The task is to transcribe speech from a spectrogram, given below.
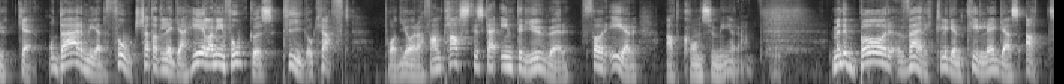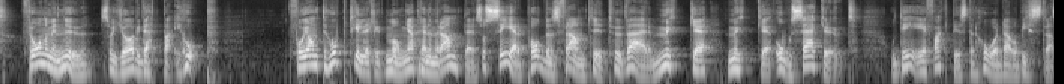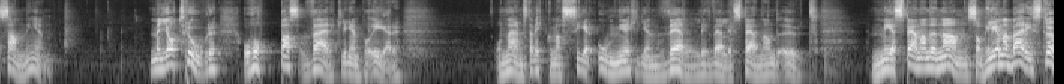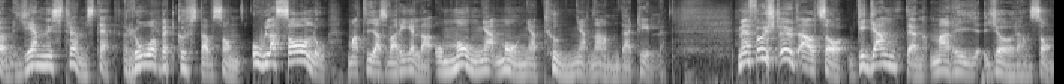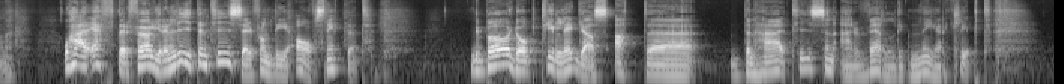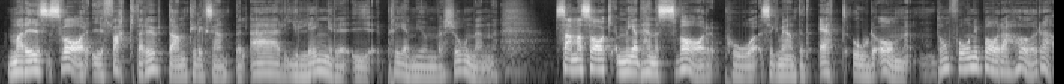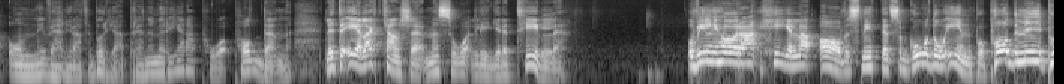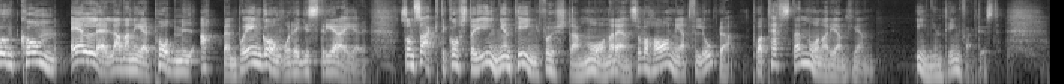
Yrke och därmed fortsätta att lägga hela min fokus, tid och kraft på att göra fantastiska intervjuer för er att konsumera. Men det bör verkligen tilläggas att från och med nu så gör vi detta ihop. Får jag inte ihop tillräckligt många prenumeranter så ser poddens framtid tyvärr mycket, mycket osäker ut. Och det är faktiskt den hårda och bistra sanningen. Men jag tror och hoppas verkligen på er. Och närmsta veckorna ser onekligen väldigt, väldigt spännande ut. Med spännande namn som Helena Bergström, Jenny Strömstedt, Robert Gustafsson, Ola Salo, Mattias Varela och många, många tunga namn därtill. Men först ut alltså, giganten Marie Göransson. Och här efter följer en liten teaser från det avsnittet. Det bör dock tilläggas att eh, den här teasern är väldigt nerklippt. Maries svar i faktarutan till exempel är ju längre i premiumversionen. Samma sak med hennes svar på segmentet ett ord om. De får ni bara höra om ni väljer att börja prenumerera på podden. Lite elakt kanske, men så ligger det till. Och vill ni höra hela avsnittet så gå då in på podmi.com eller ladda ner podmi appen på en gång och registrera er. Som sagt, det kostar ju ingenting första månaden, så vad har ni att förlora på att testa en månad egentligen? Ingenting faktiskt.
